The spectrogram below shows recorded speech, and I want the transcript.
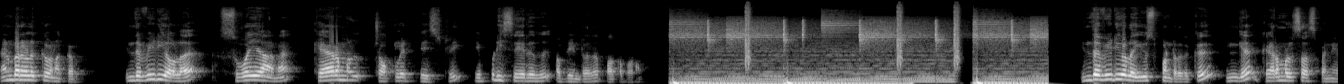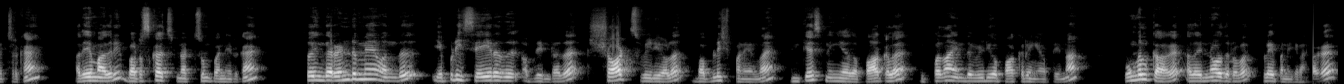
நண்பர்களுக்கு வணக்கம். இந்த வீடியோவில் சுவையான கேரமல் சாக்லேட் பேஸ்ட்ரி எப்படி செய்கிறது அப்படின்றத பார்க்க போகிறோம் இந்த வீடியோவில் யூஸ் பண்ணுறதுக்கு இங்கே கேரமல் சாஸ் பண்ணி வச்சுருக்கேன். அதே மாதிரி பட்டர்ஸ்காட்ச் நட்ஸும் பண்ணியிருக்கேன் ஸோ இந்த ரெண்டுமே வந்து எப்படி செய்கிறது அப்படின்றத ஷார்ட்ஸ் வீடியோவில் பப்ளிஷ் பண்ணியிருந்தேன். இன்கேஸ் நீங்கள் அதை பார்க்கல இப்போ தான் இந்த வீடியோ பார்க்குறீங்க அப்படின்னா உங்களுக்காக அதை இன்னொரு தடவை ப்ளே பண்ணிக்கிறேன்.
